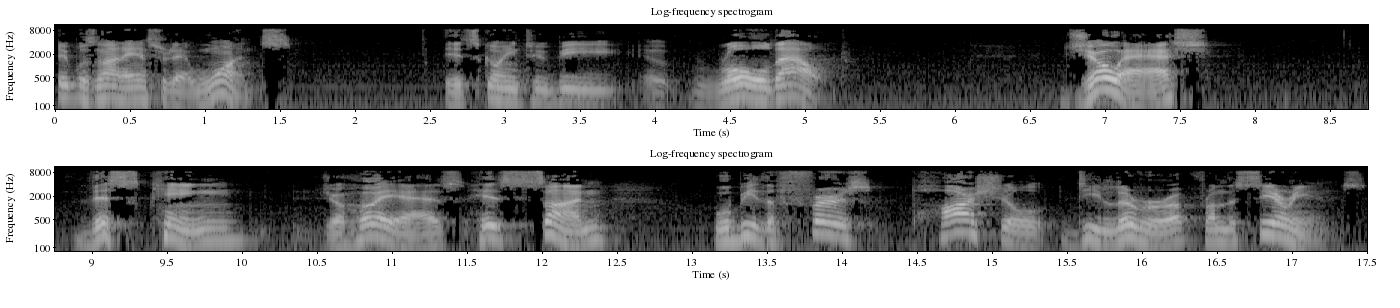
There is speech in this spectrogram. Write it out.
it was not answered at once. It's going to be uh, rolled out. Joash, this king, Jehoahaz, his son, will be the first partial deliverer from the Syrians.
